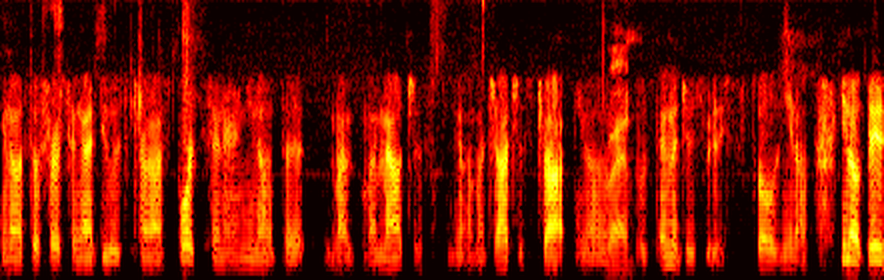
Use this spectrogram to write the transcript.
you know, so first thing I do is turn on Sports Center, and you know, the my my mouth just, you know, my jaw just dropped. You know, Right. those images really. So you know, you know, there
